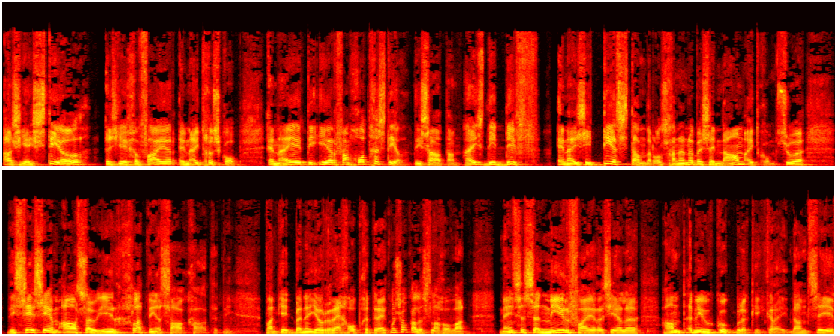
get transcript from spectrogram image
As jy steel, is jy gefire en uitgeskop. En hy het die eer van God gesteel, die Satan. Hy's die dief en hy die teestander. Ons gaan nou nou by sy naam uitkom. So die CCMA sou hier glad nie 'n saak gehad het nie, want jy het binne jou reg opgetrek. Moes ook al 'n slag of wat. Mense se nierfire as jy hulle hand in die koekblikkie kry, dan sê jy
